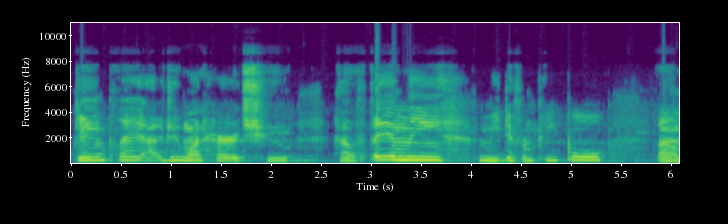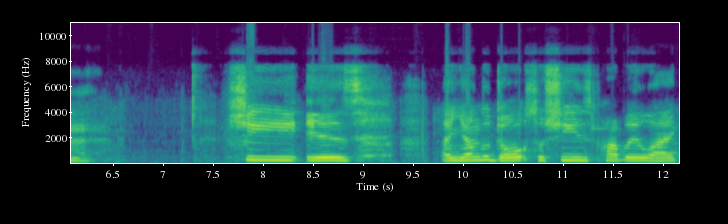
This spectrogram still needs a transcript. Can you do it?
gameplay. I do want her to have family meet different people. Um she is a young adult, so she's probably like,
